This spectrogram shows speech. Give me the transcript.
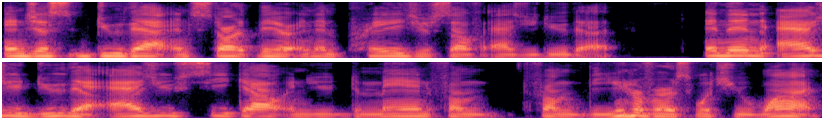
And just do that and start there and then praise yourself as you do that. And then as you do that, as you seek out and you demand from from the universe what you want,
